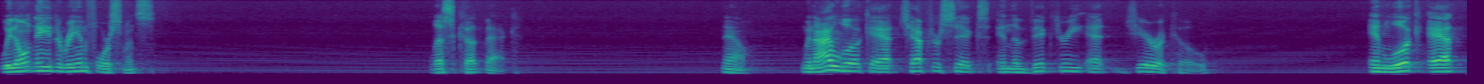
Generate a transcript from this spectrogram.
We don't need the reinforcements. Let's cut back. Now, when I look at chapter 6 and the victory at Jericho, and look at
